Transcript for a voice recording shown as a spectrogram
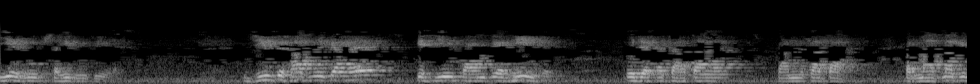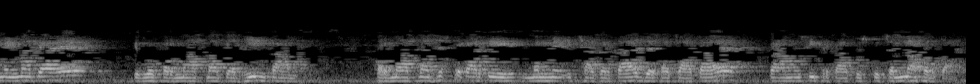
ये रूप सही रूप ही है। जीव के साथ में क्या है? कि जीव काम के अधीन है। वो जैसा चाहता है, काम में चाहता है। परमात्मा की महिमा क्या है? कि वो परमात्मा के अधीन काम है। परमात्मा जिस प्रकार की मन में इच्छा करता है, जैसा चाहता है, काम उसी प्रकार से उसको चलना पड़ता है।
